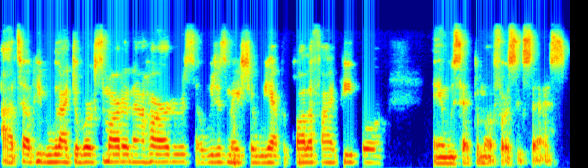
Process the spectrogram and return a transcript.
I tell people we like to work smarter, not harder. So we just make sure we have the qualified people and we set them up for success.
